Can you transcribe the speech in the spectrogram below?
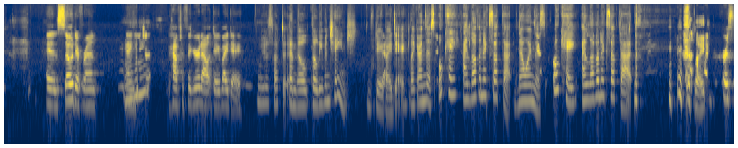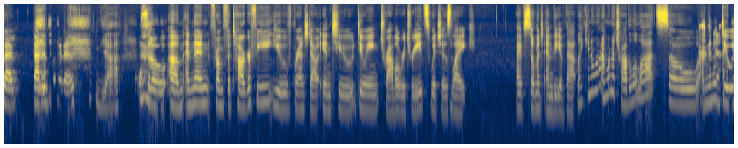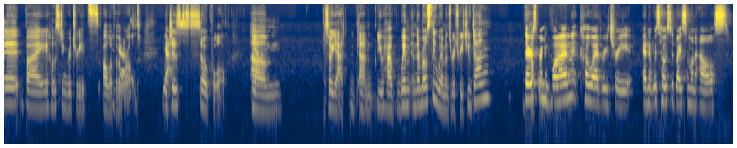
is so different. And mm-hmm. you just have to figure it out day by day. You just have to and they'll they'll even change. day yeah. by day. Like I'm this. Okay, I love and accept that. Now I'm this. Okay, I love and accept that. like percent. That is what it is. Yeah. So, um, and then from photography, you've branched out into doing travel retreats, which is like I have so much envy of that. Like, you know what? I want to travel a lot. So I'm going to do it by hosting retreats all over yes. the world, which is so cool. Yeah. Um, so yeah, um, you have women, and they're mostly women's retreats. You've done. There's been one co-ed retreat, and it was hosted by someone else,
